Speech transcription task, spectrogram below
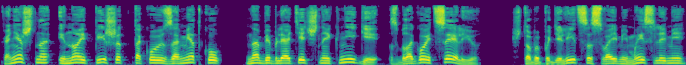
Конечно, иной пишет такую заметку на библиотечной книге с благой целью, чтобы поделиться своими мыслями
